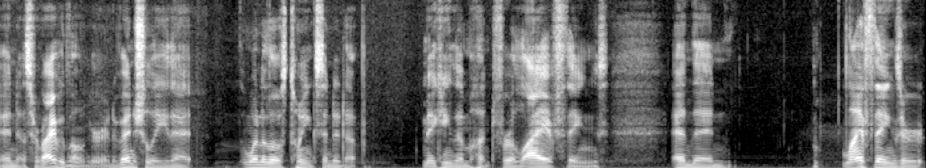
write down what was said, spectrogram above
and uh, surviving longer. And eventually, that one of those twinks ended up making them hunt for live things, and then live things are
